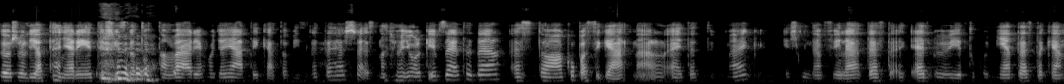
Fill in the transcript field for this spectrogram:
törzsöli a tenyerét, és izgatottan várja, hogy a játékát a vízre tehesse, ezt nagyon jól képzelted el. Ezt a kopaszigátnál ejtettük meg, és mindenféle tesztek, előírtuk, hogy milyen teszteken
